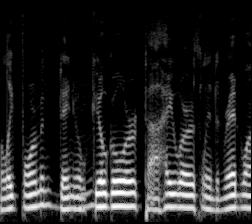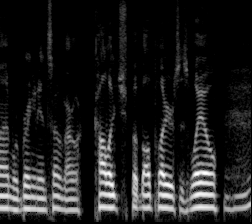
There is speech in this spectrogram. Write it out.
Malik Foreman, Daniel Mhm. Kilgore, Ty Hayworth, Lyndon Redwine. We're bringing in some of our college football players as well Mm-hmm.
